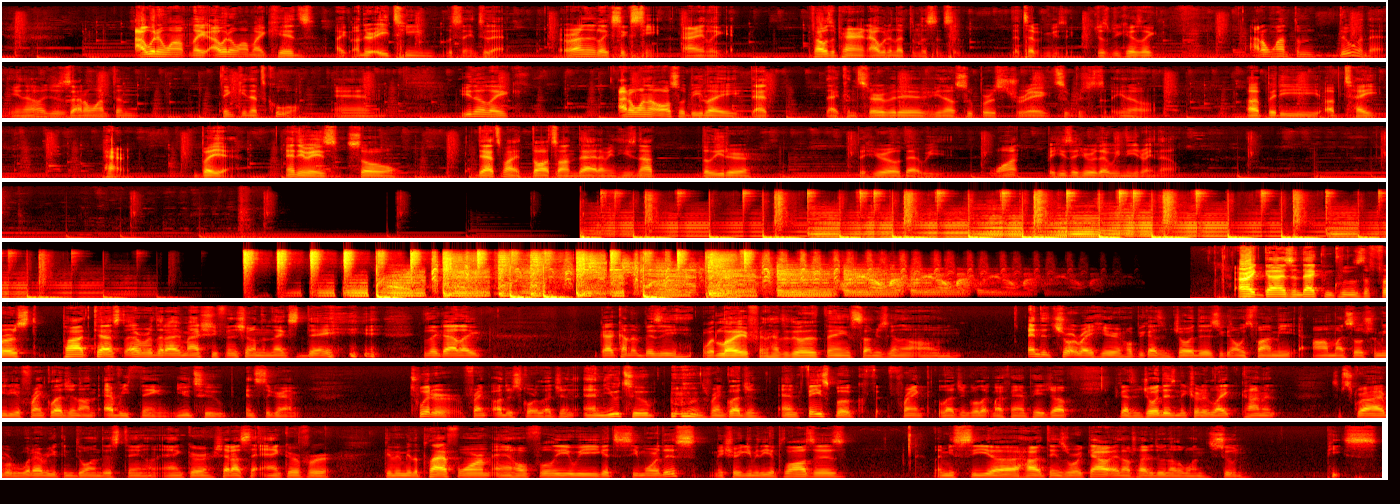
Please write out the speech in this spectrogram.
I wouldn't want like I wouldn't want my kids like under 18 listening to that, or under like 16. All right, like if I was a parent, I wouldn't let them listen to that type of music, just because like I don't want them doing that, you know? Just I don't want them thinking that's cool. And you know like I don't want to also be like that that conservative, you know, super strict, super, you know, uppity, uptight parent. But yeah. Anyways, so that's my thoughts on that. I mean, he's not the leader, the hero that we want, but he's the hero that we need right now. All right, guys, and that concludes the first podcast ever that I'm actually finishing on the next day because I got like got kind of busy with life and had to do other things. So I'm just gonna um end it short right here. Hope you guys enjoyed this. You can always find me on my social media, Frank Legend, on everything: YouTube, Instagram, Twitter, Frank underscore Legend, and YouTube, Frank Legend, and Facebook, Frank Legend. Go like my fan page up. If you guys enjoyed this, make sure to like, comment, subscribe or whatever you can do on this thing on Anchor. Shout outs to Anchor for giving me the platform, and hopefully we get to see more of this. Make sure you give me the applauses. Let me see uh, how things work out, and I'll try to do another one soon. Peace.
